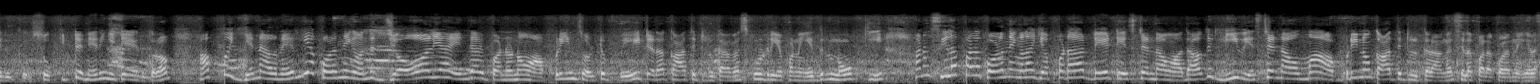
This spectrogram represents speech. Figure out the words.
இருக்குது ஸோ கிட்ட நெருங்கிட்டே இருக்கிறோம். அப்போ என்ன நிறைய குழந்தைங்க வந்து ஜாலியாக என்ஜாய் பண்ணணும் அப்படின்னு சொல்லிட்டு வெயிட்டடாக காத்துட்டு இருக்காங்க. ஸ்கூல் ரீஓப்பனை எதிர்நோக்கி. ஆனால் சில பல குழந்தைங்களாம் எப்படா டேட் எக்ஸ்டெண்ட் ஆகும்? அதாவது லீவ் எக்ஸ்டெண்ட் ஆகுமா அப்படின்னும் காத்துட்டு இருக்கிறாங்க சில பல குழந்தைங்கள.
